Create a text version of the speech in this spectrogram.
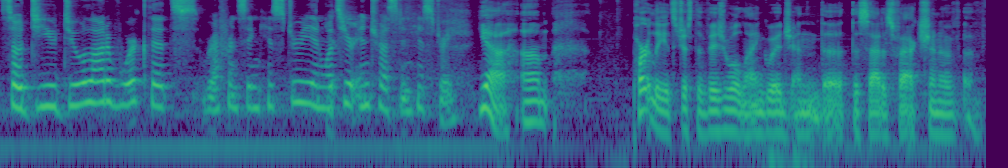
So, do you do a lot of work that's referencing history, and what's your interest in history? Yeah, um, partly it's just the visual language and the, the satisfaction of, of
